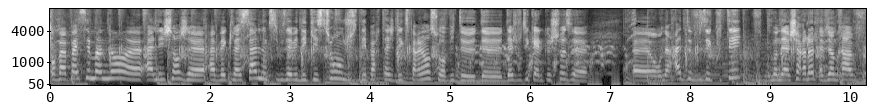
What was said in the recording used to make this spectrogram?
On va passer maintenant euh, à l'échange euh, avec la salle. Donc, si vous avez des questions ou juste des partages d'expérience ou envie d'ajouter quelque chose, euh, on a hâte de vous écouter. Vous demandez à Charlotte, elle viendra à vous.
